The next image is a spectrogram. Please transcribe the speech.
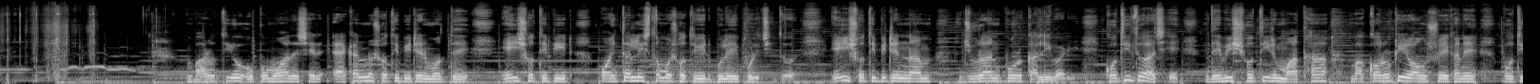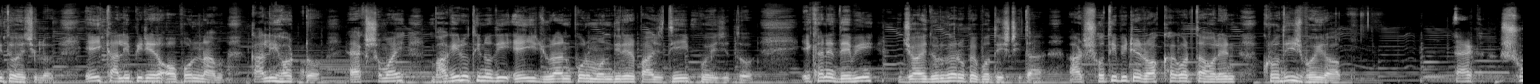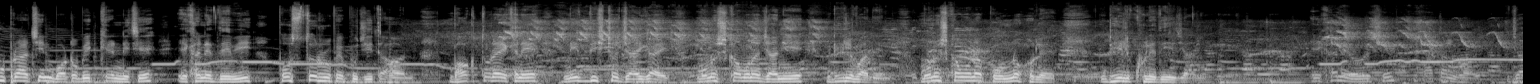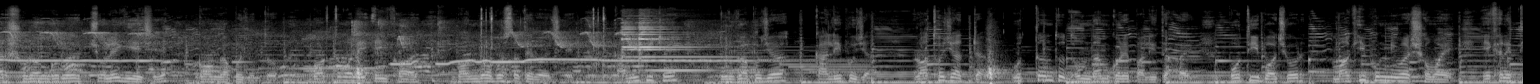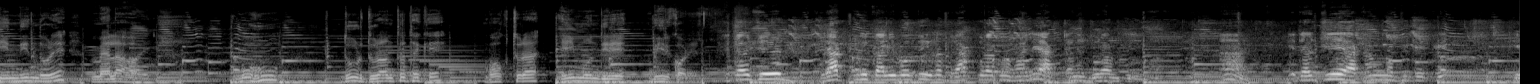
ভারতীয় উপমহাদেশের একান্ন সতীপীঠের মধ্যে এই সতীপীঠ পঁয়তাল্লিশতম সতীপীঠ বলেই পরিচিত। এই সতীপীঠের নাম জুরানপুর কালীবাড়ি। কথিত আছে, দেবী সতীর মাথা বা করটির অংশ এখানে পতিত হয়েছিল। এই কালীপীঠের অপর নাম কালীহট্ট। একসময় ভাগীরথী নদী এই জুরানপুর মন্দিরের পাশ দিয়েই বয়ে যেত। এখানে দেবী জয় দুর্গা রূপে প্রতিষ্ঠিতা। আর সতীপীঠের রক্ষাকর্তা হলেন ক্রোধীশ ভৈরব। এক সুপ্রাচীন বটবৃক্ষের নিচে এখানে দেবী প্রস্তর রূপে পূজিতা হন। ভক্তরা এখানে নির্দিষ্ট জায়গায় মনস্কামনা জানিয়ে ঢিল বাঁধেন। মনস্কামনা পূর্ণ হলে ঢিল খুলে দিয়ে যান। এখানে রয়েছে পাতাল ঘর, যার সুড়ঙ্গ রয়ে চলে গিয়েছে গঙ্গা পর্যন্ত। বর্তমানে এই ঘর বন্ধ অবস্থাতে রয়েছে। কালীপীঠে দুর্গাপূজা কালী পূজা, রথযাত্রা অত্যন্ত ধুমধাম করে পালিত হয়। প্রতি বছর মাঘী পূর্ণিমার সময় এখানে তিন দিন ধরে মেলা হয়। বহু দূর দূরান্ত থেকে ভক্তরা এই মন্দিরে ভিড় করেন। এটা হচ্ছে বিরাটপুরি কালী বলতে এটা বিরাটপুরা কোনো হয়নি একটানে জোরানপুরি মা হ্যাঁ এটা হচ্ছে একান্ন ফিট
